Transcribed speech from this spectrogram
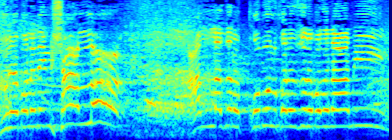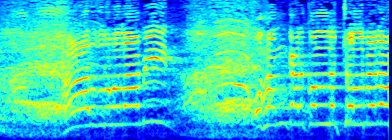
জুড়ে বলেন ইনশাআল্লাহ? আল্লাহ যেন কবুল করে জুড়ে বলেন আমিন আর জুড়ে বলেন আমিন অহংকার করলে চলবে না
